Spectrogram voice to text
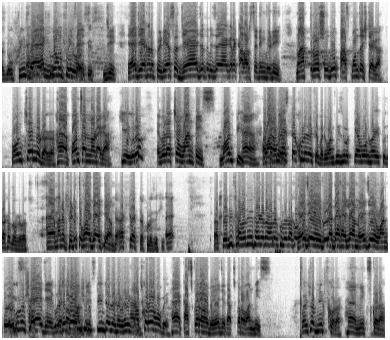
একদম ফ্রি সাইজ একদম ফ্রি সাইজ জি এই যে এখানে পেডি আছে যে যত বিজয় আগে কালার সেটিং পেডি মাত্র শুধু পাঁচ পঞ্চাশ টাকা। পঞ্চান্ন টাকা। হ্যাঁ পঞ্চান্ন টাকা। কি এগুলো? এগুলো হচ্ছে ওয়ান পিস ওয়ান পিস হ্যাঁ, আচ্ছা আমরা একটা খুলে দেখতে পারি। ওয়ান পিসগুলো কেমন হয় একটু দেখা দরকার আছে। হ্যাঁ মানে ফেডি তো হয় দিতাম হ্যাঁ, একটা একটা খুলে দেখি। পেটি ছাড়া যদি থাকে তাহলে খুলে দেখো। এই যে এগুলা দেখাইলাম এই যে ওয়ান পিস এগুলো সব এই যে এগুলো সব ওয়ান পিস প্রিন্টে দেখাবো এখানে হ্যাঁ। কাজ করা হবে। হ্যাঁ কাজ করা হবে এই যে কাজ করা ওয়ান পিস মানে সব মিক্স করা। হ্যাঁ মিক্স করা।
